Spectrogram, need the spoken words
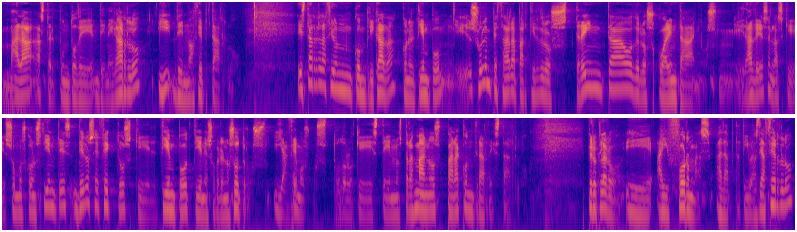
mala hasta el punto de, negarlo y de no aceptarlo. Esta relación complicada con el tiempo eh, suele empezar a partir de los 30 o de los 40 años, edades en las que somos conscientes de los efectos que el tiempo tiene sobre nosotros y hacemos pues, todo lo que esté en nuestras manos para contrarrestarlo. Pero claro, eh, hay formas adaptativas de hacerlo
